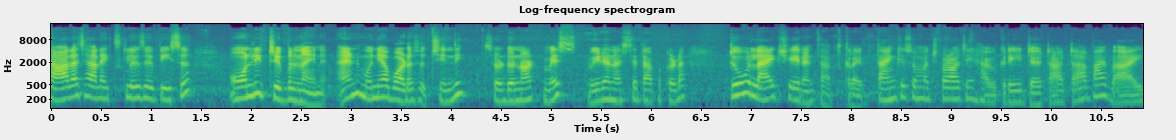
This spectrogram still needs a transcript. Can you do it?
చాలా చాలా exclusive piece. Only triple nine. And మునియా బార్డర్స్ వచ్చింది. So do not miss. Video నచ్చితే తప్పకుండా do like share and subscribe. Thank you so much for watching. Have great tata bye bye.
